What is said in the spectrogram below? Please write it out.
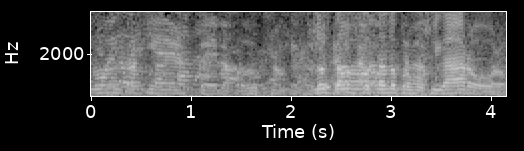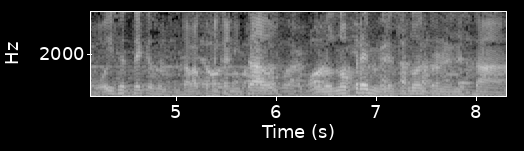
No entra aquí este, la producción que es No estamos contando Promocigar o, o ICT, que es el tabaco mecanizado, o los no premium, esos no entran en esta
